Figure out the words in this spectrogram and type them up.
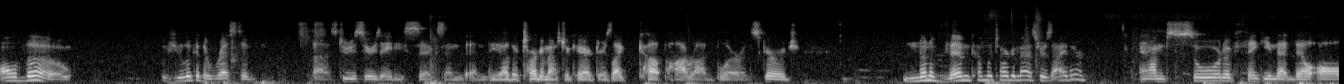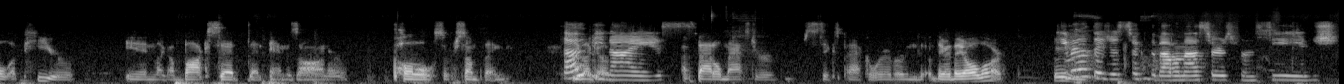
Although, if you look at the rest of uh, Studio Series 86 and, and the other Target Master characters like Kup, Hot Rod, Blurr, and Scourge, none of them come with Target Masters either. And I'm sort of thinking that they'll all appear in like a box set that Amazon or Pulse or something, That would Like be a- nice. a Battle Master six pack or whatever, and there they all are. Boom. Even if they just took the Battle Masters from Siege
